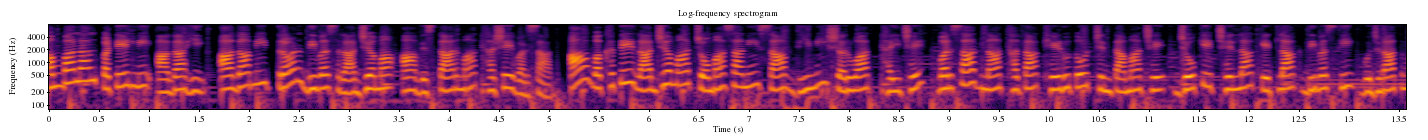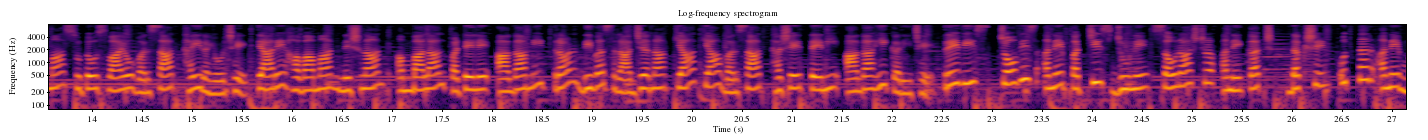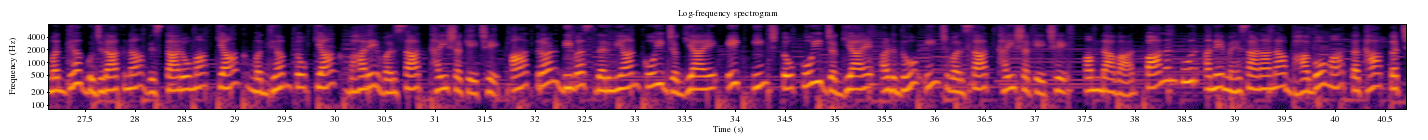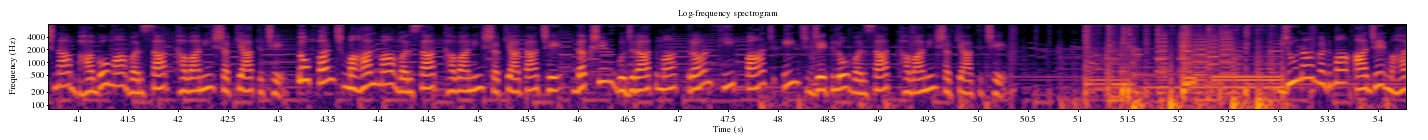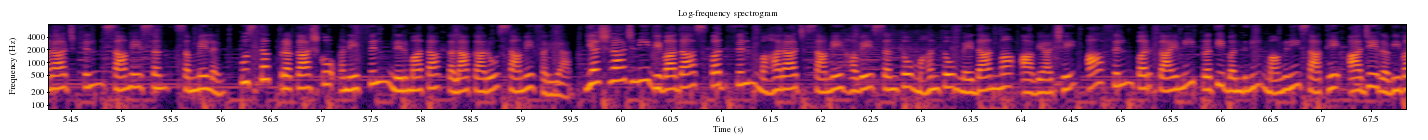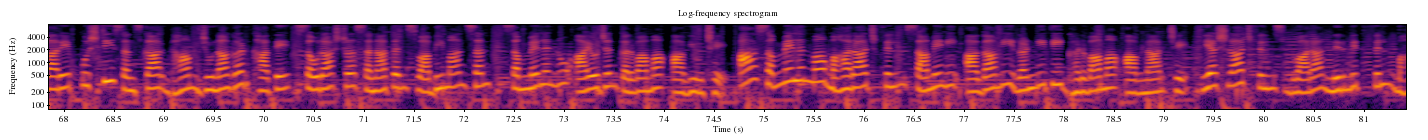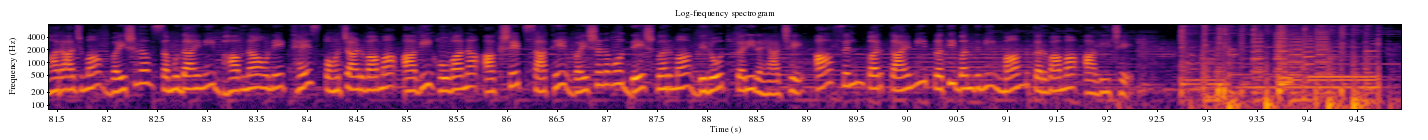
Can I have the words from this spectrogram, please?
અંબાલાલ પટેલની આગાહી આગામી ત્રણ દિવસ રાજ્યમાં આ વિસ્તારમાં થશે વરસાદ. આ વખતે રાજ્યમાં ચોમાસાની સાવ ધીમી શરૂઆત થઈ છે. વરસાદ ના થતા ખેડૂતો ચિંતામાં છે. જો કે છેલ્લા કેટલાક દિવસથી ગુજરાતમાં સુટોસવાયો વરસાદ થઈ રહ્યો છે. ત્યારે હવામાન નિષ્ણાંત અંબાલાલ પટેલે આગામી ત્રણ દિવસ રાજ્યના ક્યાં ક્યાં વરસાદ થશે તેની આગાહી કરી છે. ત્રેવીસ, ચોવીસ અને પચીસ જૂને સૌરાષ્ટ્ર અને કચ્છ, દક્ષિણ, ઉત્તર અને મધ્ય ગુજરાતના વિસ્તારોમાં ક્યાંક મધ્યમ તો ક્યાંક ભારે વરસાદ થઈ શકે છે. આ ત્રણ દિવસ દરમિયાન કોઈ જગ્યાએ એક ઇંચ તો કોઈ જગ્યાએ અડધો ઇંચ વરસાદ થઈ શકે છે. અમદાવાદ, પાલનપુર અને મહેસાણાના ભાગોમાં તથા કચ્છના ભાગોમાં વરસાદ થવાની શક્યાત છે. તો પંચમહાલમાં વરસાદ થવાની શક્યતા છે. દક્ષિણ ગુજરાતમાં ત્રણથી પાંચ ઇંચ જેટલો વરસાદ થવાની શક્યાત છે. જૂનાગઢમાં આજે મહારાજ ફિલ્મ સામે સંત સંમેલન, પુસ્તક પ્રકાશકો અને ફિલ્મ નિર્માતા કલાકારો સામે ફરિયાદ. યશરાજની વિવાદાસ્પદ ફિલ્મ મહારાજ સામે હવે સંતો મહંતો મેદાનમાં આવ્યા છે. આ ફિલ્મ પર કાયમી પ્રતિબંધની માંગણી સાથે આજે રવિવારે પુષ્ટિ સંસ્કાર ધામ જૂનાગઢ ખાતે સૌરાષ્ટ્ર સનાતન સ્વાભિમાન સંત સંમેલનનું આયોજન કરવામાં આવ્યું છે. આ સંમેલનમાં મહારાજ ફિલ્મ સામેની આગામી રણનીતિ ઘડવામાં આવનાર છે. યશરાજ ફિલ્મ્સ દ્વારા નિર્મિત ફિલ્મ મહારાજમાં વૈષ્ણવ સમુદાયની ભાવનાઓને ઠેસ પહોંચાડવામાં આવી હોવાના આક્ષેપ સાથે વૈષ્ણવો દેશભરમાં વિરોધ કરી રહ્યા છે. આ ફિલ્મ પર કાયમી પ્રતિબંધની માંગ કરવામાં આવી છે.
